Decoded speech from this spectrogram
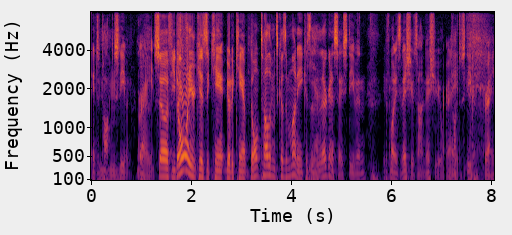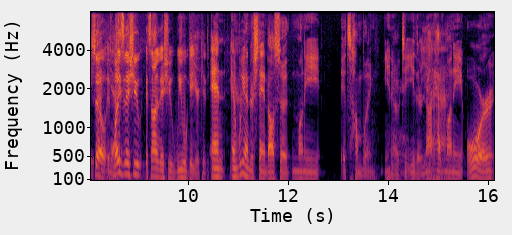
And to talk to Stephen. Mm-hmm. Right. So if you don't want your kids to can't go to camp, don't tell them it's because of money, because Yeah. then they're going to say, Stephen, if money's an issue, it's not an issue. Talk to Stephen. Right. So if Yeah. money's an issue, it's not an issue. We will get your kids. and and we understand also money it's humbling you know to either not have money or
